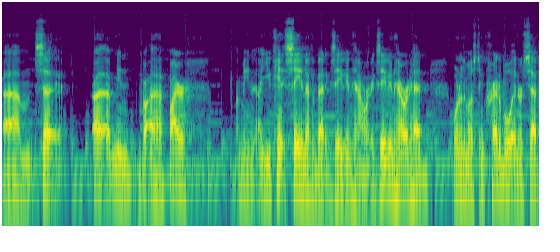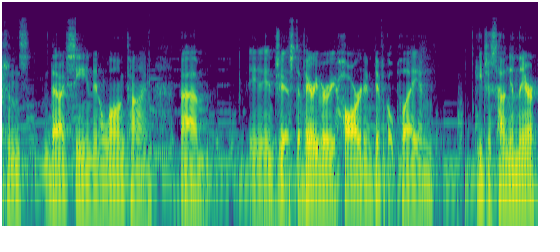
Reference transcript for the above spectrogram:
Um, so, I mean, uh, Bayer, I mean, you can't say enough about Xavier Howard. Xavier Howard had one of the most incredible interceptions that I've seen in a long time. Um, in just a very, very hard and difficult play, and he just hung in there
